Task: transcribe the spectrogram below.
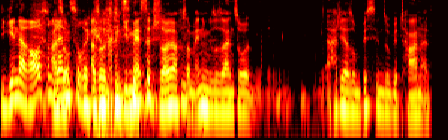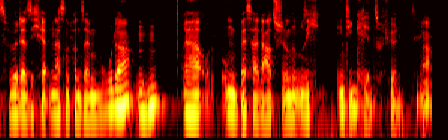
Die gehen da raus und also, rennen zurück. also die, die Message soll auch so am Ende so sein, so er hat ja so ein bisschen so getan, als würde er sich retten lassen von seinem Bruder, Mhm. äh, um besser dazustehen und um sich integriert zu fühlen. Ja.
